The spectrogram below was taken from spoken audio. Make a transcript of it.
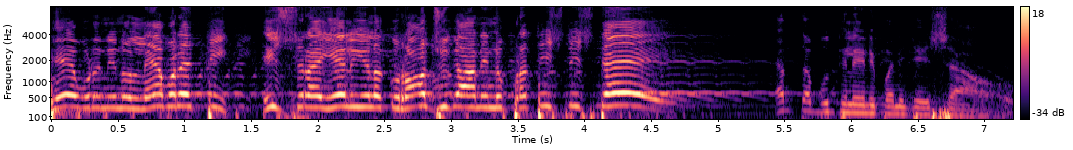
దేవుడు నిన్ను లేవనెత్తి ఇస్రాయేలీలకు రాజుగా నిన్ను ప్రతిష్ఠిస్తే ఎంత బుద్ధి లేని పని చేశావు.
